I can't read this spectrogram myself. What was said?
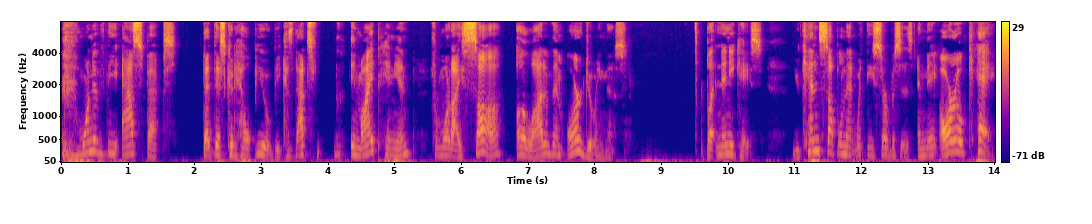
one of the aspects that this could help you because that's in my opinion from what i saw a lot of them are doing this but in any case you can supplement with these services and they are okay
